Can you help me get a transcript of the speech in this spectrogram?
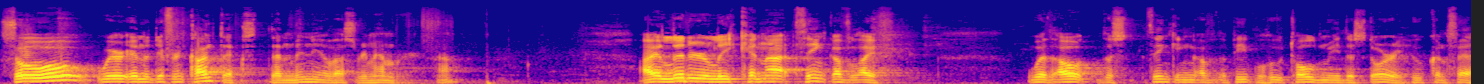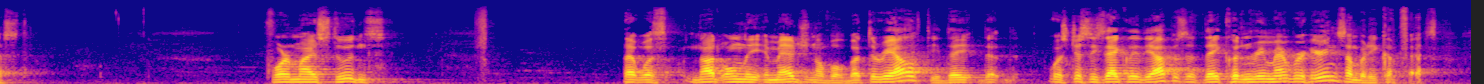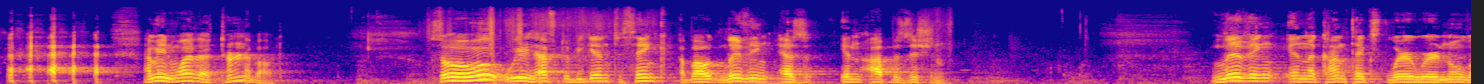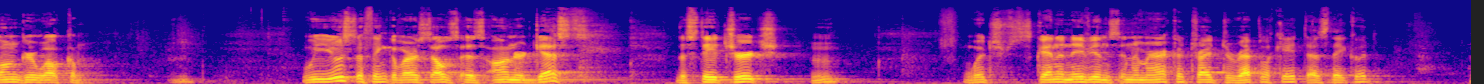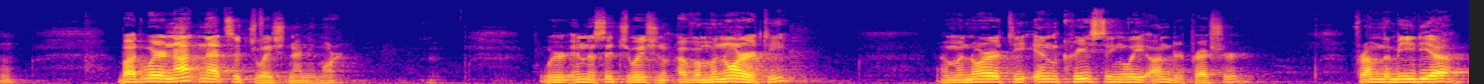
So we're in a different context than many of us remember. Huh? I literally cannot think of life without the thinking of the people who told me the story, who confessed. For my students, that was not only imaginable, but the reality. They, that was just exactly the opposite. They couldn't remember hearing somebody confess. I mean, what a turnabout. So we have to begin to think about living as in opposition. Living in a context where we're no longer welcome. We used to think of ourselves as honored guests. The state church, hmm, which Scandinavians in America tried to replicate as they could. But we're not in that situation anymore. We're in the situation of a minority, a minority increasingly under pressure from the media,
